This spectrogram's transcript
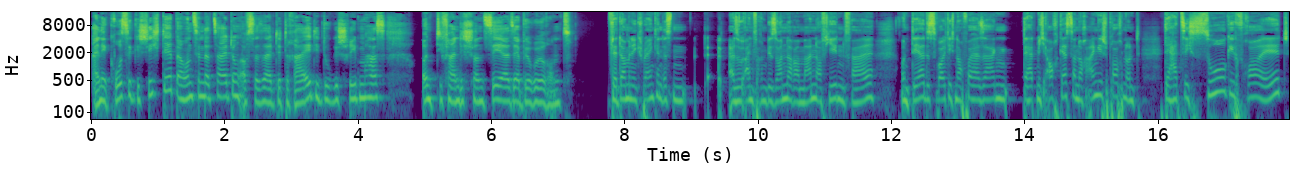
eine große Geschichte bei uns in der Zeitung auf der Seite drei, die du geschrieben hast. Und die fand ich schon sehr, sehr berührend. Der Dominic Rankin ist ein, also einfach ein besonderer Mann auf jeden Fall. Und der, das wollte ich noch vorher sagen, der hat mich auch gestern noch angesprochen und der hat sich so gefreut,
